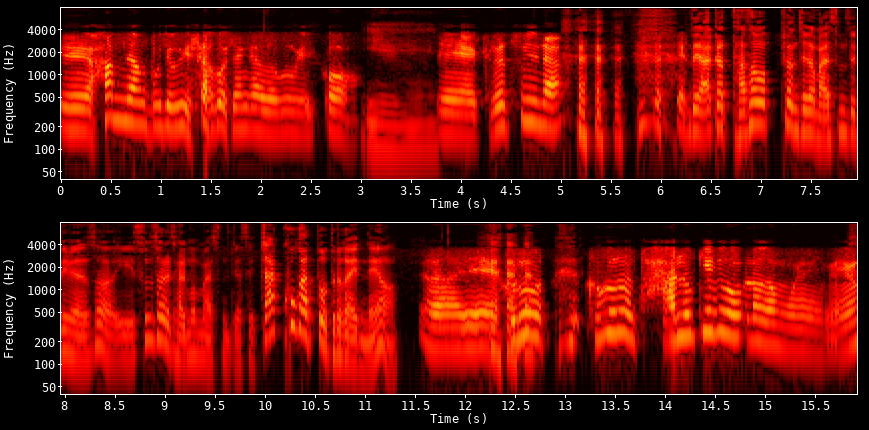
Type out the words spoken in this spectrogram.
예, 함량 부족이라고 생각하고 있고 예. 예 그렇습니다. 근데 아까 다섯 편 제가 말씀드리면서 이 순서를 잘못 말씀드렸어요. 짜코가 또 들어가 있네요. 아, 예, 그거 그거는 다 느끼고 올라간 모양이네요.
